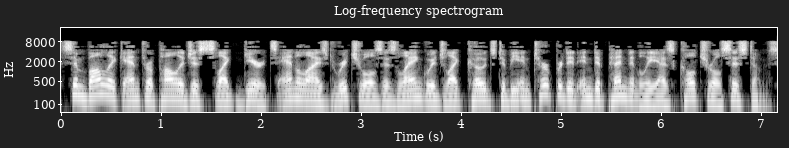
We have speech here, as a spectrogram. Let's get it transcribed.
Symbolic anthropologists like Geertz analyzed rituals as language-like codes to be interpreted independently as cultural systems.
